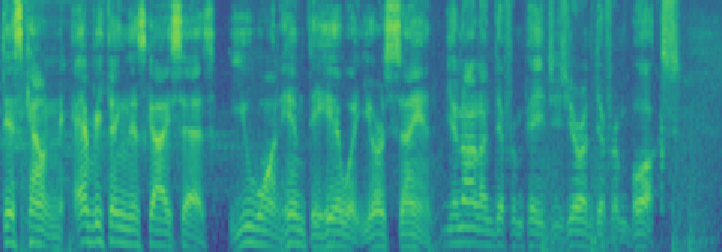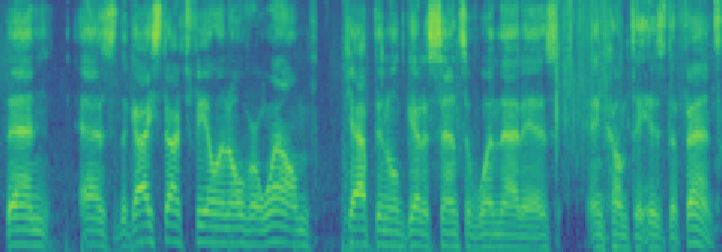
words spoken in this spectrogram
Discounting everything this guy says. You want him to hear what you're saying. You're not on different pages, you're on different books. Then, as the guy starts feeling overwhelmed, Captain will get a sense of when that is and come to his defense.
